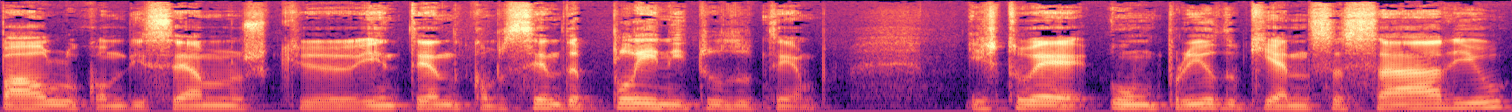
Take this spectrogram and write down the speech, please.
Paulo, como dissemos, que entende como sendo a plenitude do tempo. Isto é, um período que é necessário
